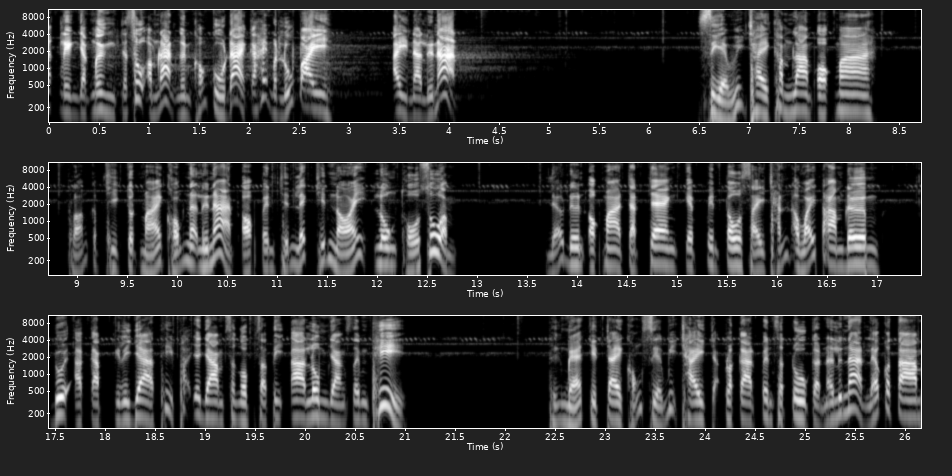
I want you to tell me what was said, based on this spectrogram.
นักเลงอย่างมึงจะสู้อำนาจเงินของกูได้ก็ให้มันรู้ไป ไอ้นาหรือนาด เสียวิชัยคำรามออกมา พร้อมกับฉีกจดหมายของนฤนาถออกเป็นชิ้นเล็กชิ้นน้อย ลงโถส้วม แล้วเดินออกมาจัดแจงเก็บเป็นโตใส่ชั้นเอาไว้ตามเดิม ด้วยอากับกิริยาที่พยายามสงบสติอารมณ์อย่างเต็มที่ ถึงแม้จิตใจของเสียวิชัยจะประกาศเป็นศัตรูกับนฤนาถแล้วก็ตาม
